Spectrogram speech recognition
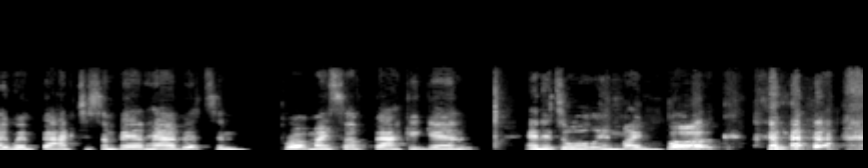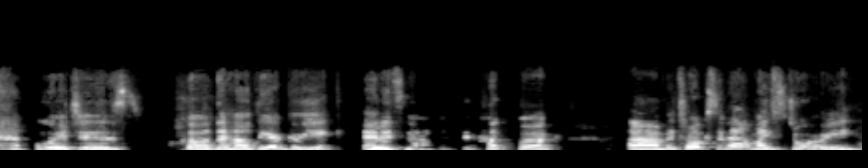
I went back to some bad habits and brought myself back again. And it's all in my book, which is called The Healthier Greek. And Yep. it's not just a cookbook. Um, it talks about my story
